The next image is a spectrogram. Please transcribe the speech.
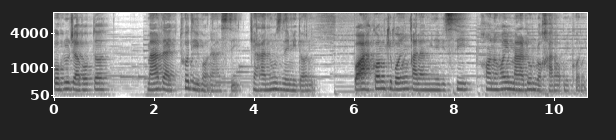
بهلول جواب داد مردک تو دیوانه هستی که هنوز نمیدانی با احکامی که با این قلم می نویسی خانه های مردم را خراب می کنی.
